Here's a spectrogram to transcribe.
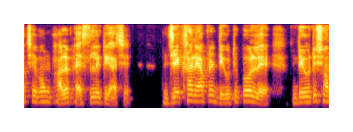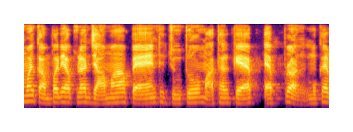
আছে এবং ভালো ফ্যাসিলিটি আছে। যেখানে আপনি ডিউটি করলে ডিউটি সময় কোম্পানি আপনার জামা প্যান্ট জুতো, মাথার ক্যাপ অ্যাপ্রন মুখের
